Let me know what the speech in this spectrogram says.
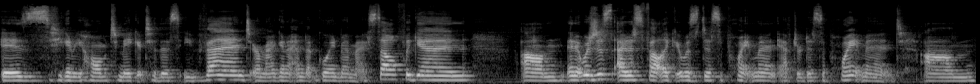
is he going to be home to make it to this event, or am I going to end up going by myself again? Um, and it was just, I just felt like it was disappointment after disappointment. Um,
